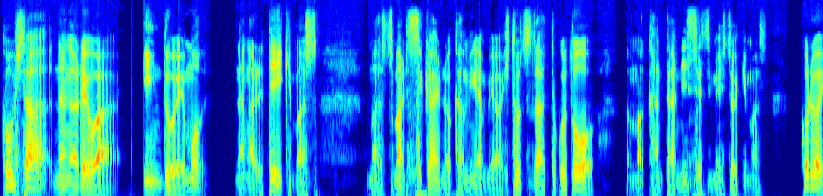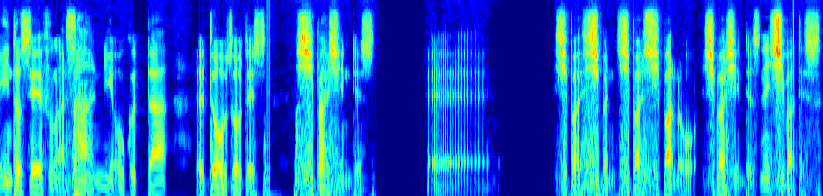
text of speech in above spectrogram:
こうした流れはインドへも流れていきます。まあ、つまり世界の神々は一つだということを、まあ、簡単に説明しておきます。これはインド政府がサーンに送った銅像です。シバ神です。えー、シバ、シバ、シバ、シバの、シバ神ですね。シバです。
